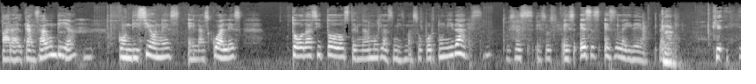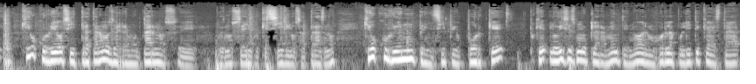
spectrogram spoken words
para alcanzar un día condiciones en las cuales todas y todos tengamos las mismas oportunidades. Entonces, eso es, esa, es, la idea. claro. ¿Qué, ¿Qué, ocurrió si tratáramos de remontarnos, eh, pues no sé, yo creo que siglos atrás, ¿no? ¿Qué ocurrió en un principio? ¿Por qué? Porque lo dices muy claramente, ¿no? A lo mejor la política está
